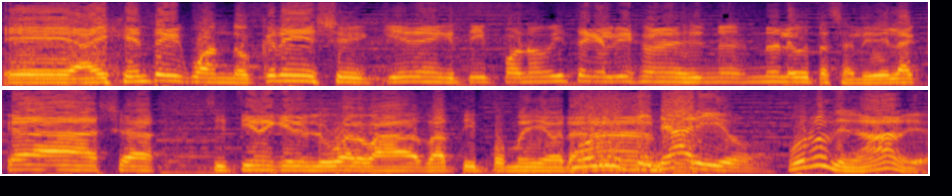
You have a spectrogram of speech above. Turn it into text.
eh, hay gente que cuando crece quiere tipo, no viste que el viejo no, le gusta salir de la casa, si tiene que ir a un lugar va, va tipo media hora. Antes. rutinario. Muy rutinario.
